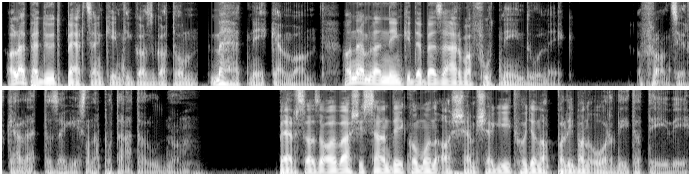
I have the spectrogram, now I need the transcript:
A lepedőt percenként igazgatom, mehetnéken van. Ha nem lennénk ide bezárva, futni indulnék. A francért kellett az egész napot átaludnom. Persze az alvási szándékomon az sem segít, hogy a nappaliban ordít a tévé.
